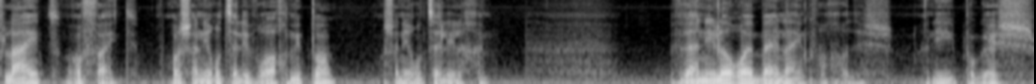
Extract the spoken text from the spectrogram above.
flight או fight. או שאני רוצה לברוח מפה, או שאני רוצה להילחם. ואני לא רואה בעיניים כבר חודש. אני פוגש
